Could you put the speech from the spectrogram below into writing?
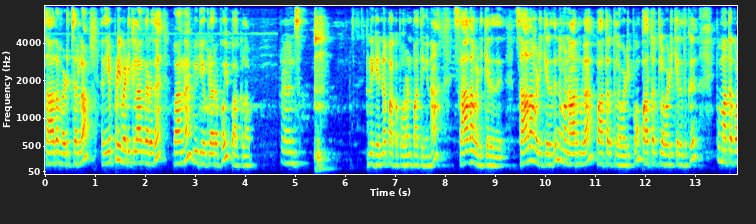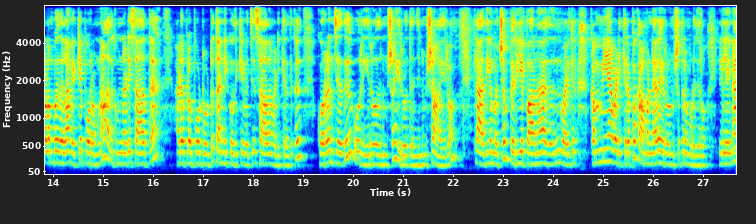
சாதம் வடிச்சிடலாம். அது எப்படி வடிக்கலாங்கிறத வாங்க வீடியோக்குள்ளார போய் பார்க்கலாம். ஃப்ரெண்ட்ஸ் இன்றைக்கி என்ன பார்க்க போகிறோன்னு பார்த்தீங்கன்னா சாதம் வடிக்கிறது. சாதம் வடிக்கிறது நம்ம நார்மலாக பாத்திரத்தில் வடிப்போம். பாத்திரத்தில் வடிக்கிறதுக்கு இப்போ மற்ற குழம்பு இதெல்லாம் வைக்க போகிறோம்னா அதுக்கு முன்னாடி சாதத்தை அடுப்பில் போட்டு விட்டு தண்ணி கொதிக்க வச்சு சாதம் வடிக்கிறதுக்கு குறைஞ்சது ஒரு இருபது நிமிஷம் இருபத்தஞ்சி நிமிஷம் ஆயிரும். இல்லை அதிகபட்சம் பெரிய பானை அதுன்னு வடிக்கிற கம்மியாக வடிக்கிறப்ப கால் மணி நேரம் இருபது நிமிஷத்தில் முடிஞ்சிடும் இல்லைன்னா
